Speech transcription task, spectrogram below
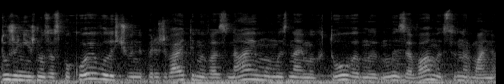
дуже ніжно заспокоювали, що ви не переживайте, ми вас знаємо, ми знаємо, хто ви, ми, ми за вами, все нормально.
